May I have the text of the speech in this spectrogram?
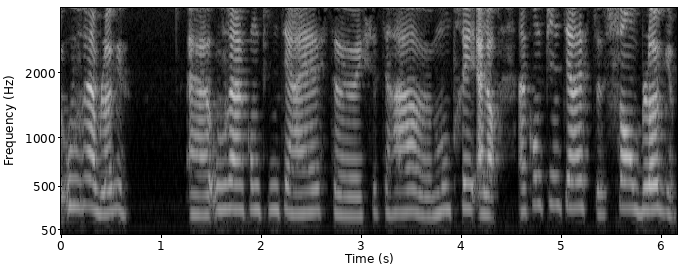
ouvrez un blog, euh, ouvrez un compte Pinterest, euh, etc. Euh, montrer. Alors, un compte Pinterest sans blog,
